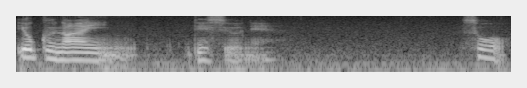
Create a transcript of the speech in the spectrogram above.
良くないんですよね。そう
